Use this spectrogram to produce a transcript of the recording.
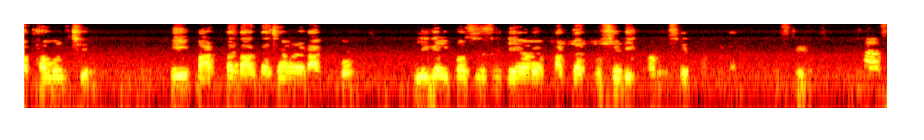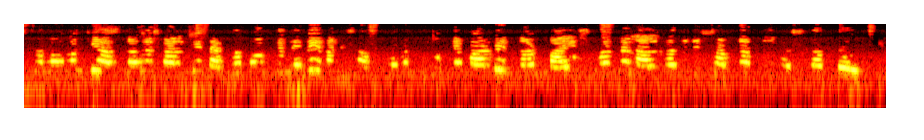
কথা বলছি। এই পার্টটা তার কাছে আমরা রাখব। লিগেল প্রসেসে যেভাবে ফার্দার প্রসিডিং হবে সেই স্বাস্থ্য ভবন কি আপনারা কালকে দেখা করতে দেবে? মানে স্বাস্থ্য ভবন করতে পারবেন কারণ বাইশ ঘণ্টা লালবাজারের সামনে আপনাদের বসে থাকতে হচ্ছিল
